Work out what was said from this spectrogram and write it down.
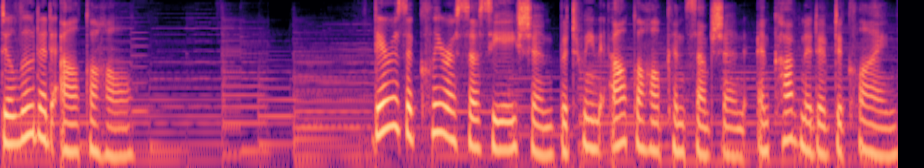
Diluted alcohol. There is a clear association between alcohol consumption and cognitive decline.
